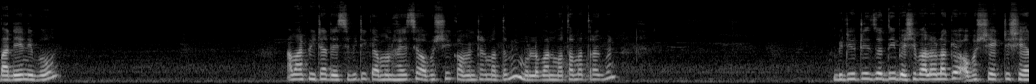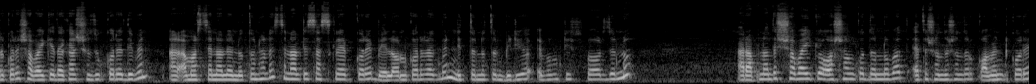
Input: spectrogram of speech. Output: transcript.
বানিয়ে নিব। আমার পিঠার রেসিপিটি কেমন হয়েছে অবশ্যই কমেন্টের মাধ্যমে মূল্যবান মতামত রাখবেন। ভিডিওটি যদি বেশি ভালো লাগে, অবশ্যই একটি শেয়ার করে সবাইকে দেখার সুযোগ করে দিবেন। আর আমার চ্যানেলে নতুন হলে চ্যানেলটি সাবস্ক্রাইব করে বেল অন করে রাখবেন। নিত্য নতুন ভিডিও এবং টিপস পাওয়ার জন্য। আর আপনাদের সবাইকে অসংখ্য ধন্যবাদ এত সুন্দর সুন্দর কমেন্ট করে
